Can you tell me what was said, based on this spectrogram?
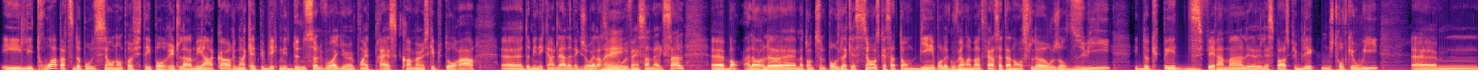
et les trois partis d'opposition en ont profité pour réclamer encore une enquête publique, mais d'une seule voix. Il y a un point de presse commun, ce qui est plutôt rare. Euh, Dominique Anglade avec Joël Arsenault et Vincent Marissal. Bon, alors là, mettons que tu me poses la question, est-ce que ça tombe bien pour le gouvernement de faire cette annonce-là aujourd'hui et d'occuper différemment le- l'espace public? Je trouve que oui. Euh,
